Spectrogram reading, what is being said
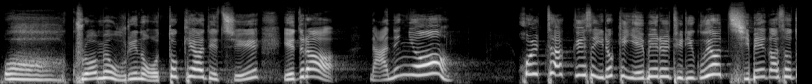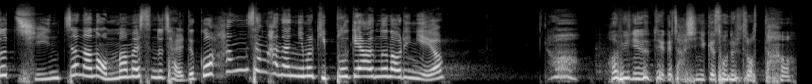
와, 그러면 우리는 어떻게 해야 되지? 얘들아, 나는요. 홀트 학교에서 이렇게 예배를 드리고요. 집에 가서도 진짜 나는 엄마 말씀도 잘 듣고 항상 하나님을 기쁘게 하는 어린이에요. 헉, 하빈이는 되게 자신 있게 손을 들었다.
